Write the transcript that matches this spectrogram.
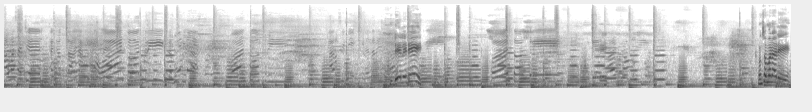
Awas aja, Unsa man ade?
